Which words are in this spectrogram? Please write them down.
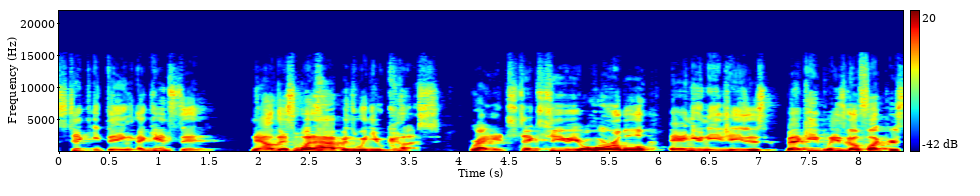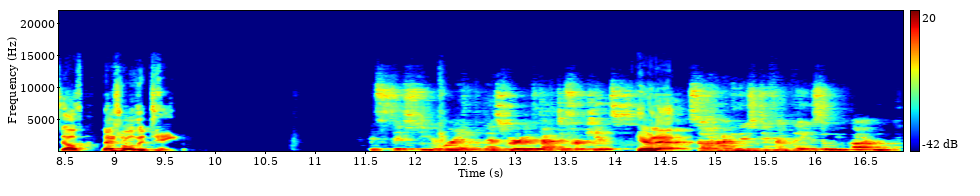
sticky thing against it. Now, this is what happens when you cuss, right? It sticks to you, you're horrible, and you need Jesus. Becky, please go fuck yourself. Let's roll the tape. It sticks to your brain. That's very effective for kids. Hear that? So I mean, there's different things that we've gotten,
